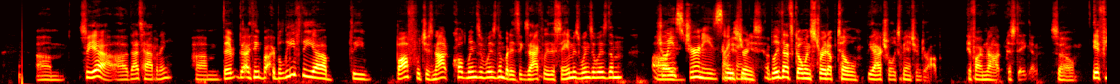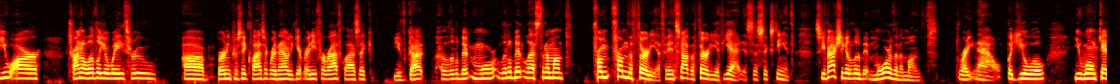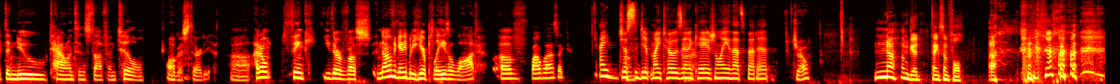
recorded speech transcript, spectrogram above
Um, so yeah, uh, that's happening. Um, I think, I believe the, uh, the buff, which is not called Winds of Wisdom, but it's exactly the same as Winds of Wisdom. uh, Joyous Journeys, I Joyous think. Journeys. I believe that's going straight up till the actual expansion drop, if I'm not mistaken. So if you are trying to level your way through uh, Burning Crusade Classic right now to get ready for Wrath Classic, you've got a little bit more, a little bit less than a month from from the 30th. And it's not the 30th yet; it's the 16th. So you've actually got a little bit more than a month right now. But you will, you won't get the new talents and stuff until August 30th. Uh, I don't think either of us, and I don't think anybody here plays a lot of WoW Classic. I just dip my toes in occasionally. That's about it. Joe? no i'm good thanks i'm full uh,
